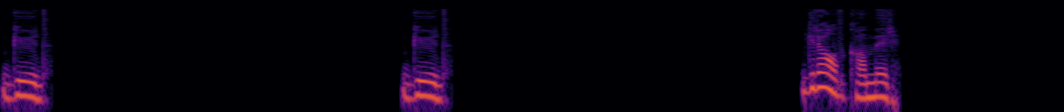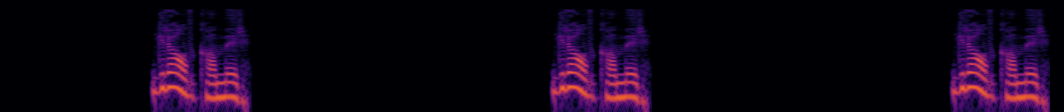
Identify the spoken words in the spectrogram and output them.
Gud. Gud. Gravkammer. Gravkammer. Gravkammer. Gravkammer.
